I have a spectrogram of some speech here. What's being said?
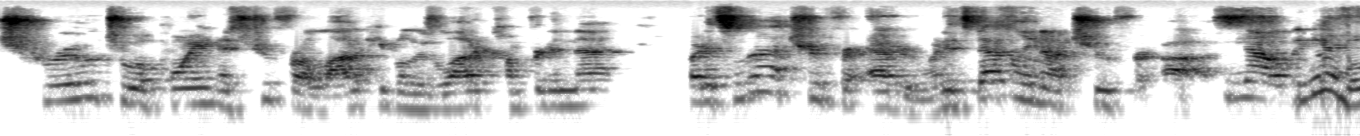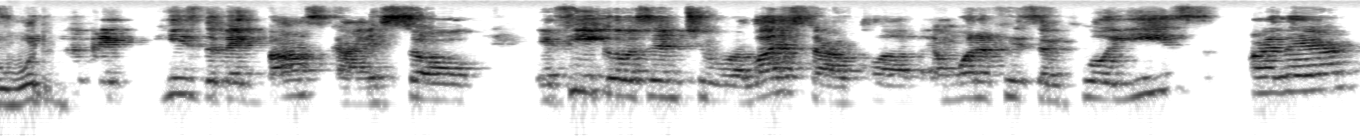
true to a point. It's true for a lot of people, and there's a lot of comfort in that. But it's not true for everyone. It's definitely not true for us. No, No, because but what? he's, the big, he's the big boss guy. So if he goes into a lifestyle club and one of his employees are there,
